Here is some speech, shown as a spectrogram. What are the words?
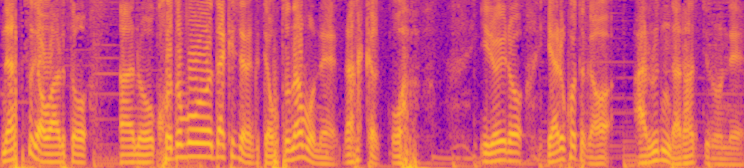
夏が終わると、あの、子供だけじゃなくて大人もね、なんかこう いろいろやることがあるんだなっていうのをね、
